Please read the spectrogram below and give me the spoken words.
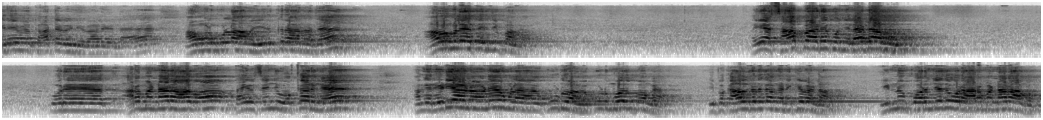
இறைவன் காட்ட வேண்டிய வேலையில் அவங்களுக்குள்ள அவன் இருக்கிறான்றத அவங்களே தெரிஞ்சுப்பாங்க. ஐயா சாப்பாடு கொஞ்சம் லேட்டாகும் ஒரு அரை மணி நேரம் ஆகும். தயவு செஞ்சு உட்காருங்க அங்கே ரெடி ஆனவுடனே உங்களை கூடுவாங்க. கூடும்போது போங்க. இப்போ கால் கடுக்க அங்கே நிற்க வேண்டாம். இன்னும் குறைஞ்சது ஒரு அரை மணி நேரம் ஆகும்.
